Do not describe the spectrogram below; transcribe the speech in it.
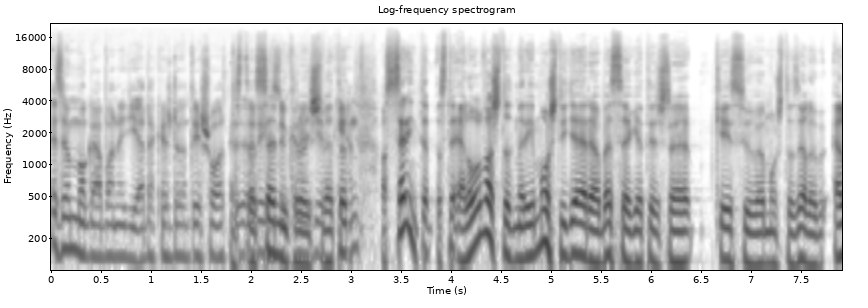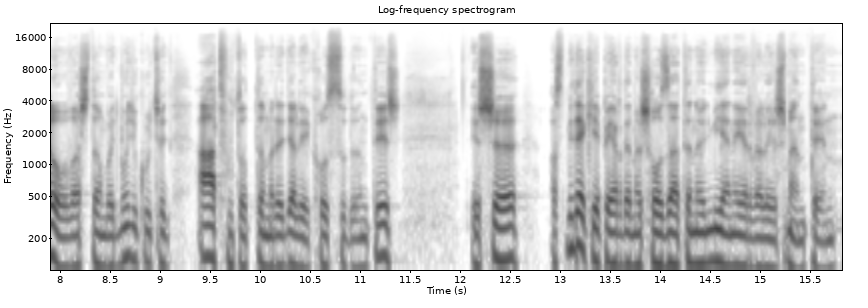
Ez önmagában egy érdekes döntés volt. Ezt a szemükre is vetett. Azt szerintem, azt te elolvastad, mert én most így erre a beszélgetésre készülve most az előbb elolvastam, vagy mondjuk úgy, hogy átfutottam, mert egy elég hosszú döntés, és azt mindenképp érdemes hozzátenni, hogy milyen érvelés mentén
